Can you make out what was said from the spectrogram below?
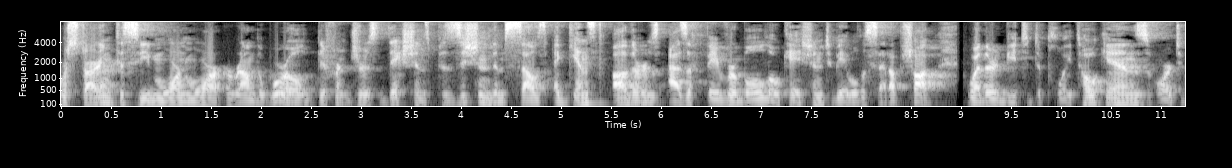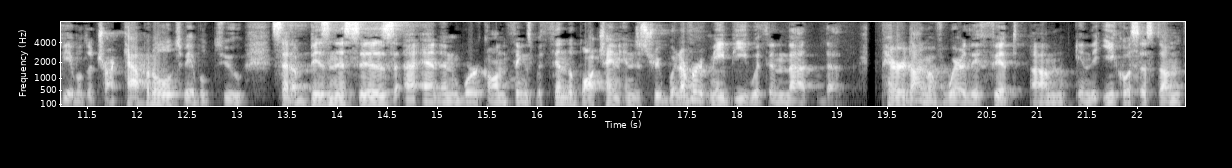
We're starting to see more and more around the world, different jurisdictions position themselves against others as a favorable location to be able to set up shop, whether it be to deploy tokens or to be able to attract capital, to be able to set up businesses and, and work on things within the blockchain industry, whatever it may be within that, that paradigm of where they fit um, in the ecosystem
